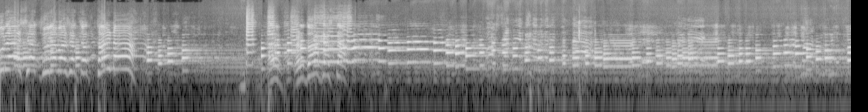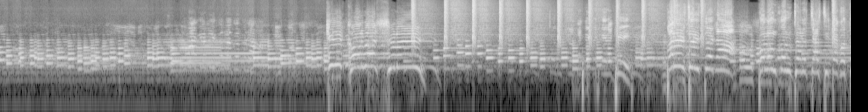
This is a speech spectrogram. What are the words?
উড়ে এসে জুড়ে বসেছ তাই না? এটা ধরো কাজটা কি করবে শুনি? চরিত্রটা কলঙ্কর উঠানোর চাষিটা কত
